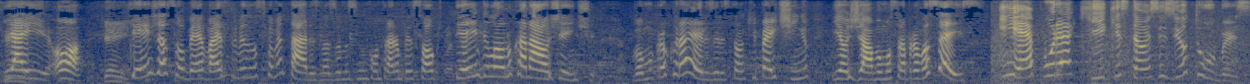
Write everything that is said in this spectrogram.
E Quem? aí, ó, Quem? quem já souber vai escrever nos comentários. Nós vamos encontrar um pessoal que tem vilão no canal, gente. Vamos procurar eles, eles estão aqui pertinho e eu já vou mostrar pra vocês. E é por aqui que estão esses youtubers.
